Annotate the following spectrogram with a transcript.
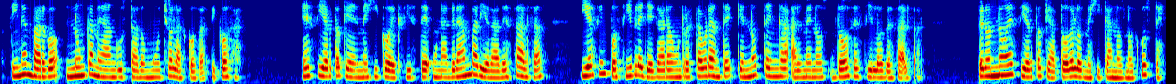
sin embargo, nunca me han gustado mucho las cosas picosas. Es cierto que en México existe una gran variedad de salsas y es imposible llegar a un restaurante que no tenga al menos dos estilos de salsas. Pero no es cierto que a todos los mexicanos nos guste.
